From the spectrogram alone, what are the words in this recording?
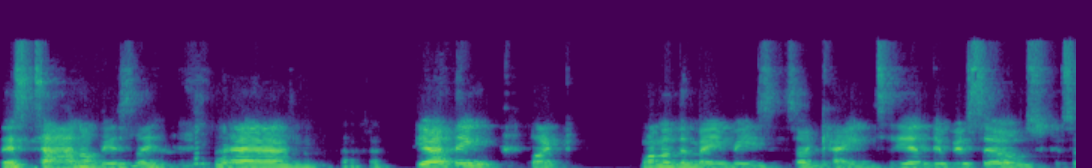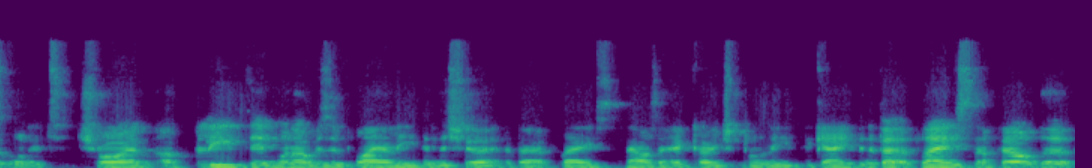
This tan, obviously. Um, yeah, I think like one of the main reasons I came to the NWSL was because I wanted to try and I believed in when I was a player leaving the shirt in a better place. Now as a head coach, I want to leave the game in a better place. And I felt that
